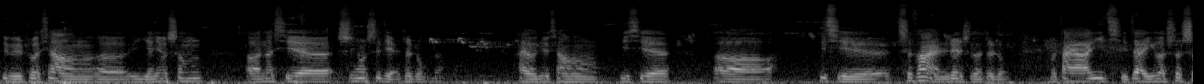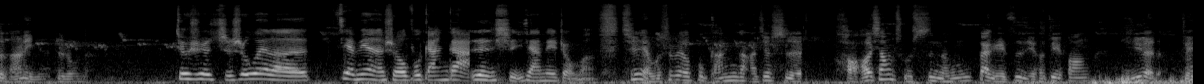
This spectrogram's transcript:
就比如说像呃研究生，呃那些师兄师姐这种的，还有就像一些呃一起吃饭认识的这种，就大家一起在一个社社团里面这种的。就是只是为了见面的时候不尴尬，认识一下那种吗？其实也不是为了不尴尬，就是好好相处是能带给自己和对方愉悦的。对，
